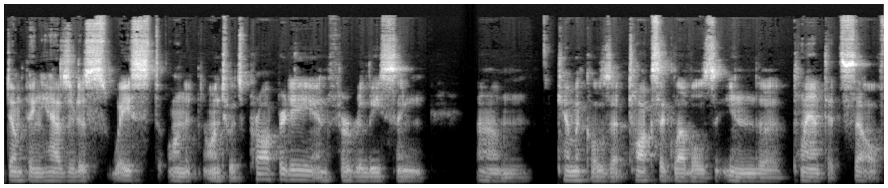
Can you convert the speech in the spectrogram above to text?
dumping hazardous waste on onto its property and for releasing um, chemicals at toxic levels in the plant itself,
